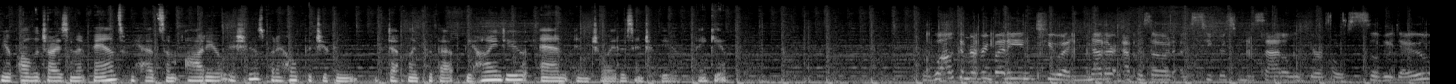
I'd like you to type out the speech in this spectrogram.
We apologize in advance. We had some audio issues, but I hope that you can definitely put that behind you and enjoy this interview. Thank you. Welcome, everybody, to another episode of Secrets from the Saddle with your host, Sylvie Dow.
